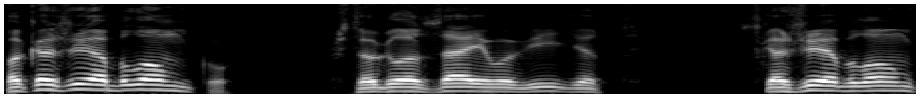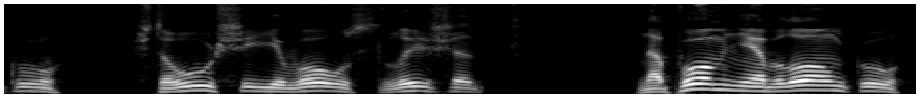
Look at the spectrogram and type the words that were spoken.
Покажи обломку, что глаза его видят, скажи обломку, что уши его услышат, напомни обломку,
